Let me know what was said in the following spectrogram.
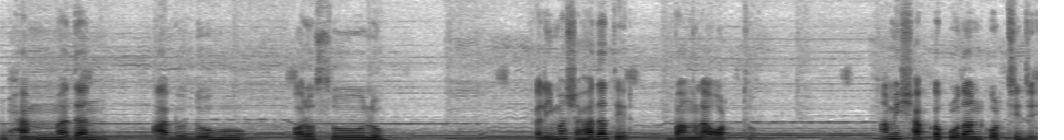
মুহাম্মাদান আবদুহু ওয়া রাসূলুহু কালিমা শাহাদাতের বাংলা অর্থ, আমি সাক্ষ্য প্রদান করছি যে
